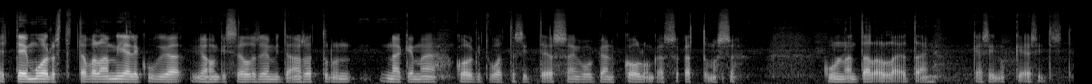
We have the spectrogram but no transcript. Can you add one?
ettei muodosta tavallaan mielikuvia johonkin sellaiseen, mitä on sattunut näkemään 30 vuotta sitten jossain, kun on käynyt koulun kanssa katsomassa – kunnan talolla jotain käsinukkeesitystä.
